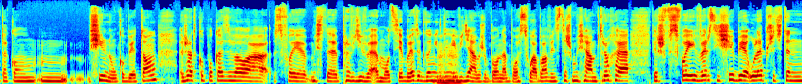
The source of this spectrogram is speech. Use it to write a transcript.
taką mm, silną kobietą. Rzadko pokazywała swoje, myślę, prawdziwe emocje, bo ja tego nigdy mhm. nie widziałam, żeby ona była słaba, więc też musiałam trochę wiesz, w swojej wersji siebie ulepszyć ten,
